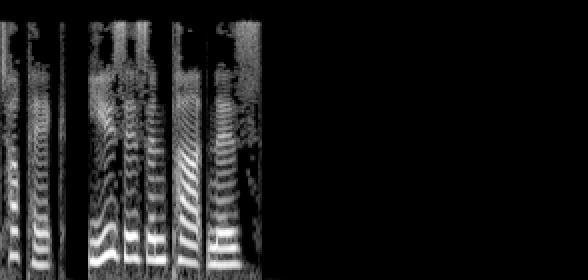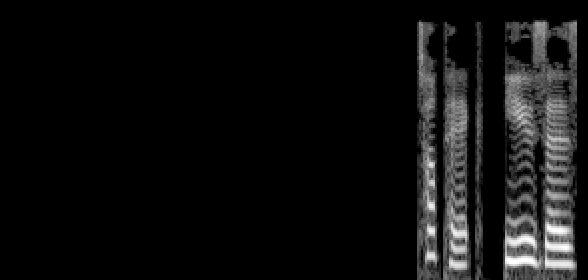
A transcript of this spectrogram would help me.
Topic Users and partners Topic: Users.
